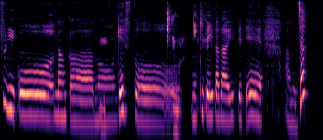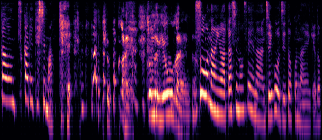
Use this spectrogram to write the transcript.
々こうなんかあの、ゲストに来ていただいててあの若干疲れてしまって。そんだけ呼ぶからやんか。そうなんよ私のせいなん自業自得なんやけど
